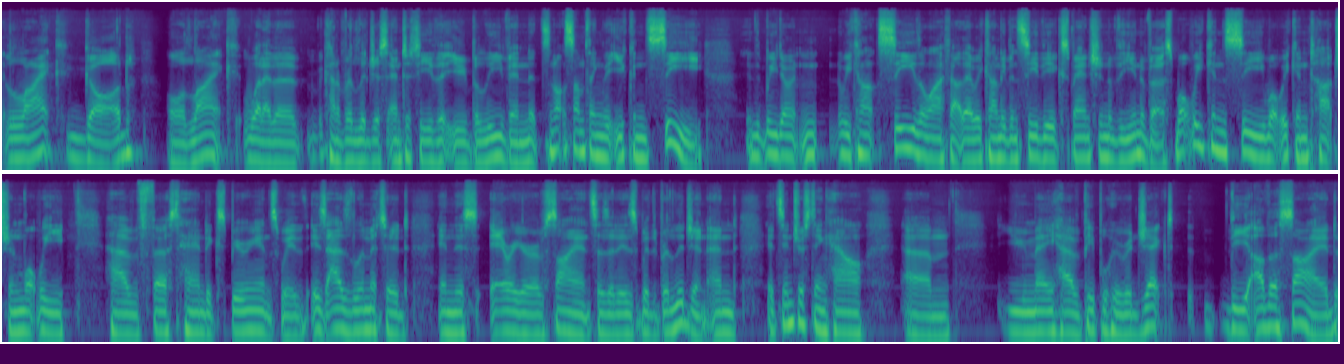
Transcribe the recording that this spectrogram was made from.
like God or like whatever kind of religious entity that you believe in, it's not something that you can see. We don't, we can't see the life out there. We can't even see the expansion of the universe. What we can see, what we can touch, and what we have firsthand experience with is as limited in this area of science as it is with religion. And it's interesting how. Um, you may have people who reject the other side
